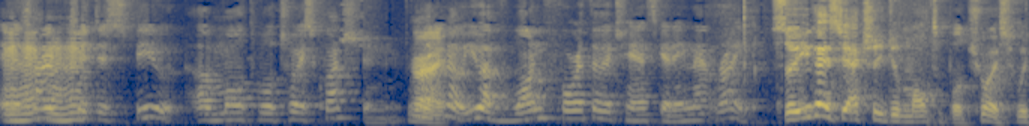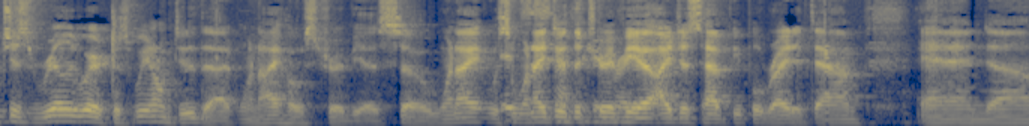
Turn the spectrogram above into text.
and it's hard to dispute a multiple choice question. Mm-hmm, Right. no, you have one fourth of a chance getting that right. So you guys actually do multiple choice, which is really weird because we don't do that when I host trivia. So when I so It's when I do the trivia. I just have people write it down, and uh,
